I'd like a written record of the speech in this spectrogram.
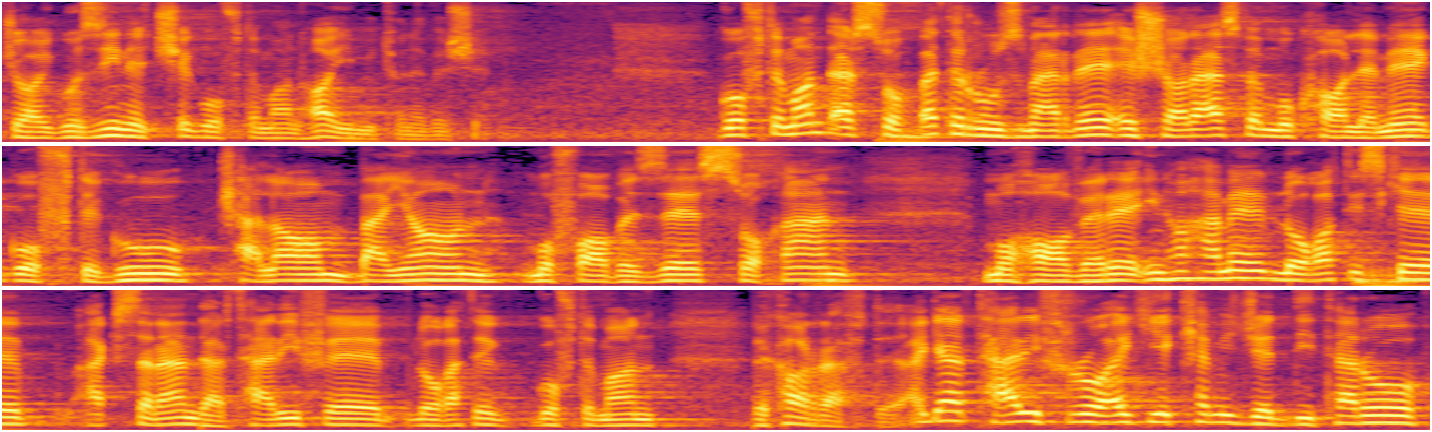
جایگزین چه گفتمان هایی می‌تونه بشه؟ گفتمان در صحبت روزمره اشاره است به مکالمه، گفتگو، کلام، بیان، مفاوضه، سخن محاوره. اینها همه لغاتی است که اکثرا در تعریف لغت گفتمان به کار رفته. اگر تعریف رو اگه یک کمی جدیتر و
